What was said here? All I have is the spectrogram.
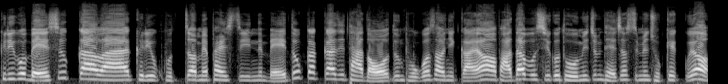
그리고 매수가와 그리고 고점에 팔 수 있는 매도가까지 다 넣어둔 보고서니까요. 받아보시고 도움이 좀 되셨으면 좋겠고요.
